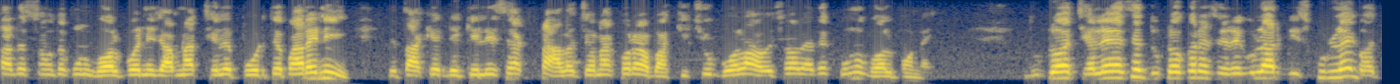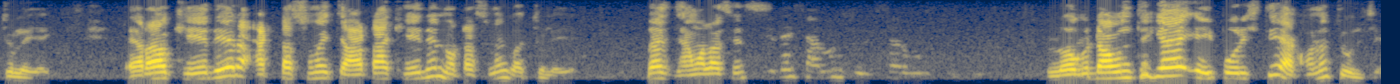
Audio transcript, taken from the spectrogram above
তাদের সঙ্গে কোনো গল্প নেই যে আপনার ছেলে পড়তে পারেনি যে তাকে ডেকে এসে একটা আলোচনা করা বা কিছু বলা ওইসব এতে কোনো গল্প নাই। দুটো ছেলে এসে দুটো করে রেগুলার বিস্কুট লেয় ঘর চলে যায়। এরাও খেয়ে দিয়ে আটটার সময় চাটা খেয়ে দিয়ে নটার সময় ঘর চলে যায়। ব্যাস ঝামেলা শেষ। লকডাউন থেকে এই পরিস্থিতি এখনও চলছে।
